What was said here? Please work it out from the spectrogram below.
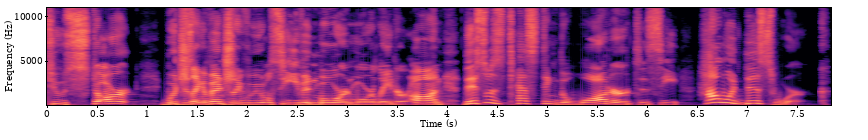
to start which is like eventually we will see even more and more later on. This was testing the water to see how would this work.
